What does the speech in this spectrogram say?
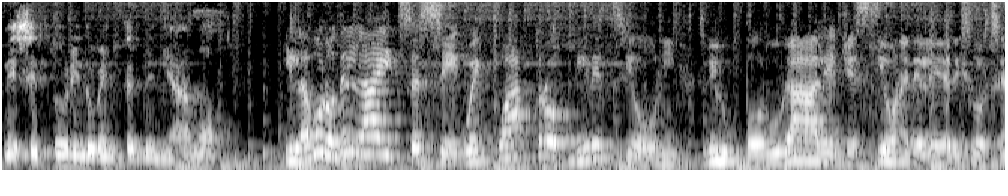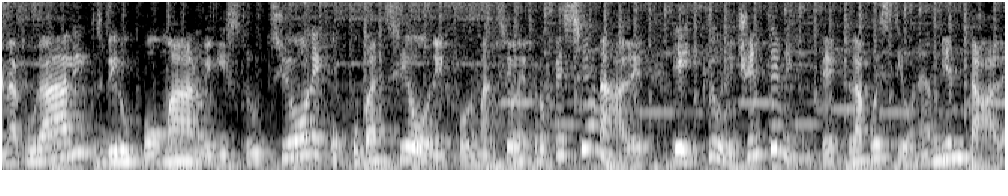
nei settori dove interveniamo. Il lavoro dell'AIX segue quattro direzioni: sviluppo rurale e gestione delle risorse naturali, sviluppo umano ed istruzione, occupazione e formazione professionale e più recentemente la questione ambientale.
